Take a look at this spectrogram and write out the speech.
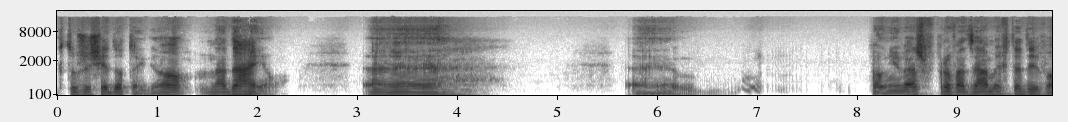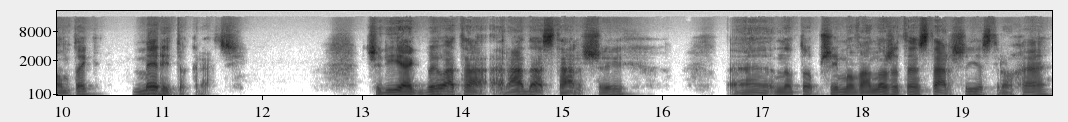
którzy się do tego nadają. E, ponieważ wprowadzamy wtedy wątek merytokracji. Czyli jak była ta Rada Starszych, e, no to przyjmowano, że ten starszy jest trochę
